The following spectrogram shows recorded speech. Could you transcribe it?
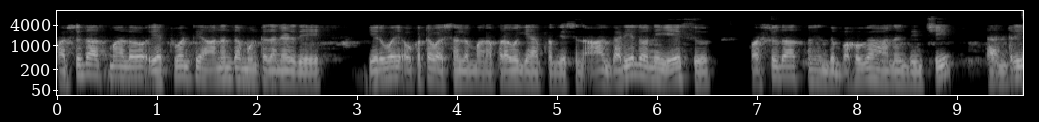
పరిశుధాత్మలో ఎటువంటి ఆనందం ఉంటుంది అనేది ఇరవై ఒకటో వర్షంలో మన ప్రభు జ్ఞాపకం చేసిన ఆ గడియలోని యేసు పరిశుధాత్మ ఎందు బహుగా ఆనందించి తండ్రి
